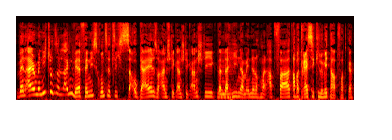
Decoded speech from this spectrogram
wenn Ironman nicht schon so lang wäre, fände ich's grundsätzlich saugeil, so Anstieg, Anstieg, Anstieg, Mhm. dann dahin, am Ende nochmal Abfahrt. Aber 30 Kilometer Abfahrt, gell?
